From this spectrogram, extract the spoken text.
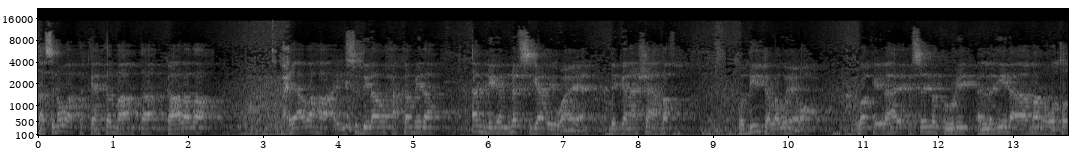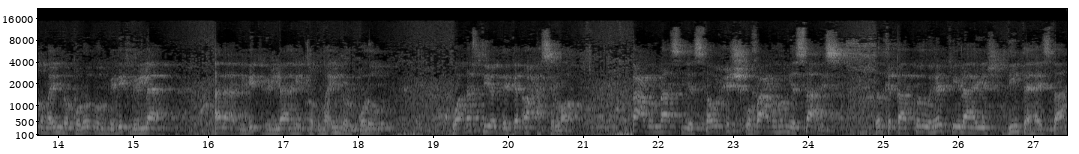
Taasina waa ta keenta maanta gaalada waxyaabaha ay isu dilaan waxaa ka mid ah amniga nafsigaabay waayaan deganaanshaha nafta oo diinta lagu helo waa ka ilaahay xusay markuu yidhi aladiina aamanuu watadma'inu quluubuhum bidikri illaah alaa bidikri illaahi tadma'inu lquluub waa naftiyo degan oo xasiloon bacdu nnaasi yastawxish wa bacduhum yasta'nis. Dadka qaarkood wehelkii ilaahay diinta haystaan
